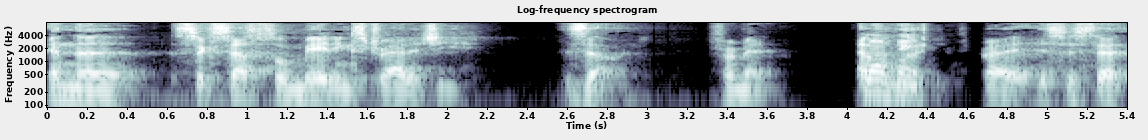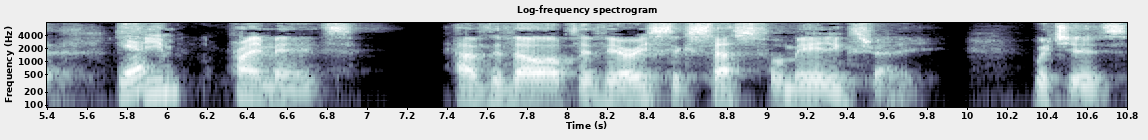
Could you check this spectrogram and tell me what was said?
in the successful mating strategy zone for a minute. Evolution, right? It's just that yep. female primates have developed a very successful mating strategy, which is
